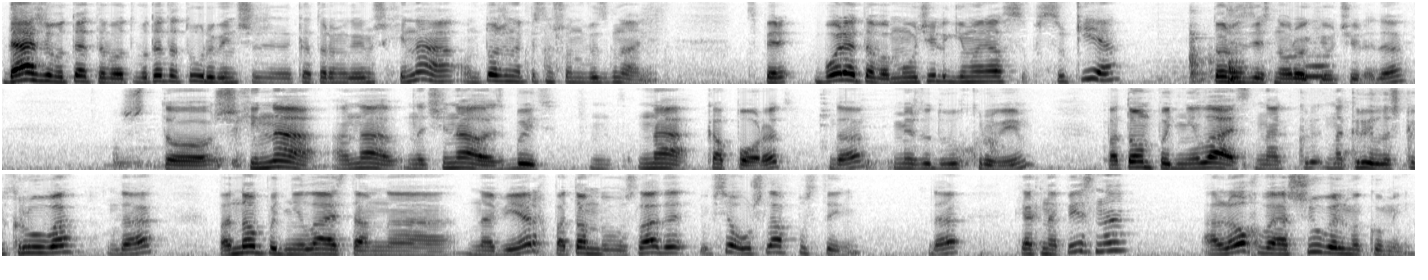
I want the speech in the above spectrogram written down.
даже вот, это вот, вот этот уровень, который мы говорим шхина, он тоже написано, что он в изгнании. Теперь, более того, мы учили Гимаря в суке, тоже здесь на уроке учили, да? Что шхина, она начиналась быть на капорет, да, между двух крувим, потом поднялась на, на крылышко крува, да, потом поднялась там на, наверх, потом ушла, все, ушла в пустыню, да, как написано, Алох вашу макуми,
